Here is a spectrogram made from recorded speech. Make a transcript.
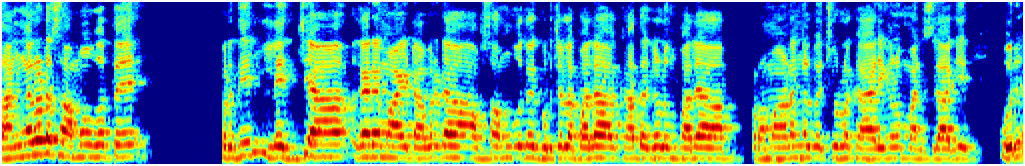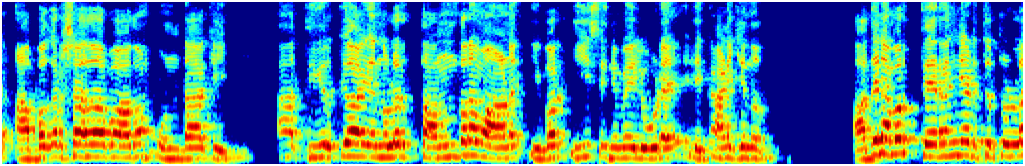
തങ്ങളുടെ സമൂഹത്തെ പ്രതി ലജ്ജാകരമായിട്ട് അവരുടെ സമൂഹത്തെ കുറിച്ചുള്ള പല കഥകളും പല പ്രമാണങ്ങൾ വെച്ചുള്ള കാര്യങ്ങളും മനസ്സിലാക്കി ഒരു അപകർഷതാവാദം ഉണ്ടാക്കി. തീർക്കുക എന്നുള്ള ഒരു തന്ത്രമാണ് ഇവർ ഈ സിനിമയിലൂടെ കാണിക്കുന്നത്. അതിനവർ തെരഞ്ഞെടുത്തിട്ടുള്ള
